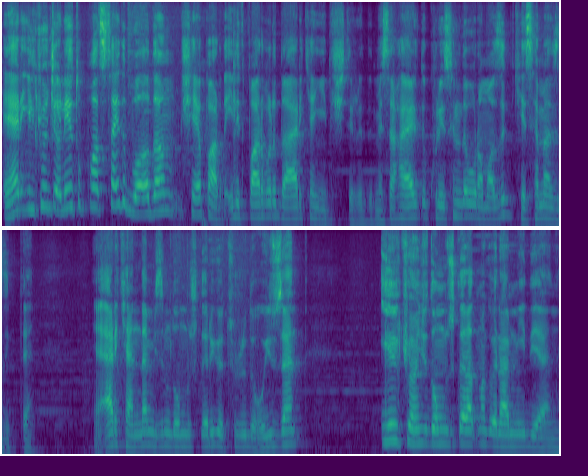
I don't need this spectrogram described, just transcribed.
Eğer ilk önce Ali'ye topu atsaydı bu adam şey yapardı. Elit Barbar'ı daha erken yetiştirirdi. Mesela Hayalet'le kulesini de vuramazdık. Kesemezdik de. Yani erkenden bizim domuzcukları götürürdü. O yüzden ilk önce domuzcuklar atmak önemliydi yani.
